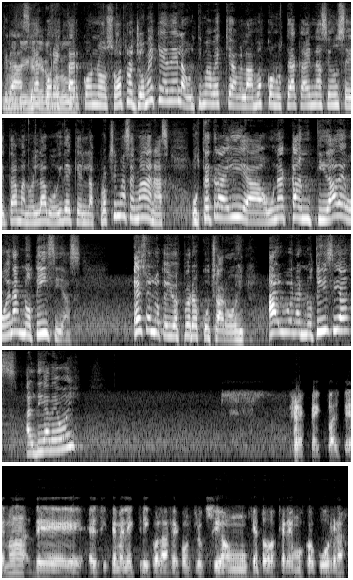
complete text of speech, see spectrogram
Gracias por estar con nosotros. Yo me quedé la última vez que hablamos con usted acá en Nación Z, Manuel Lavoy, de que en las próximas semanas usted traía una cantidad de buenas noticias. Eso es lo que yo espero escuchar hoy. ¿Hay buenas noticias al día de hoy? Respecto al tema del sistema eléctrico, la reconstrucción que todos queremos que ocurra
